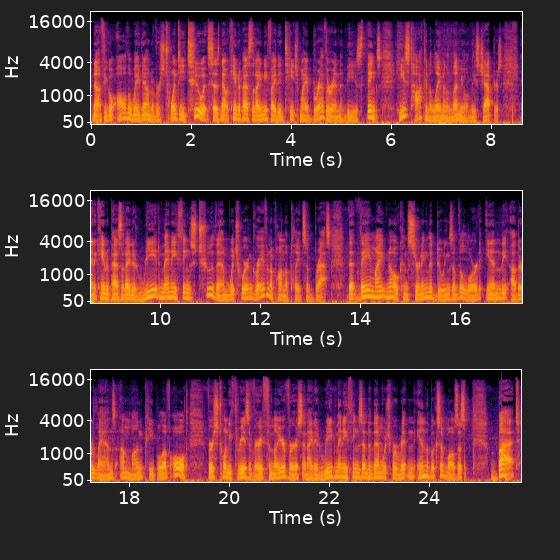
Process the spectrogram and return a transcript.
Now, if you go all the way down to verse 22, it says, Now it came to pass that I, Nephi, did teach my brethren these things. He's talking to Laman and Lemuel in these chapters. And it came to pass that I did read many things to them which were engraven upon the plates of brass, that they might know concerning the doings of the Lord in the other lands among people of old. Verse 23 is a very familiar verse, and I did read many things unto them which were written in the books of Moses, but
